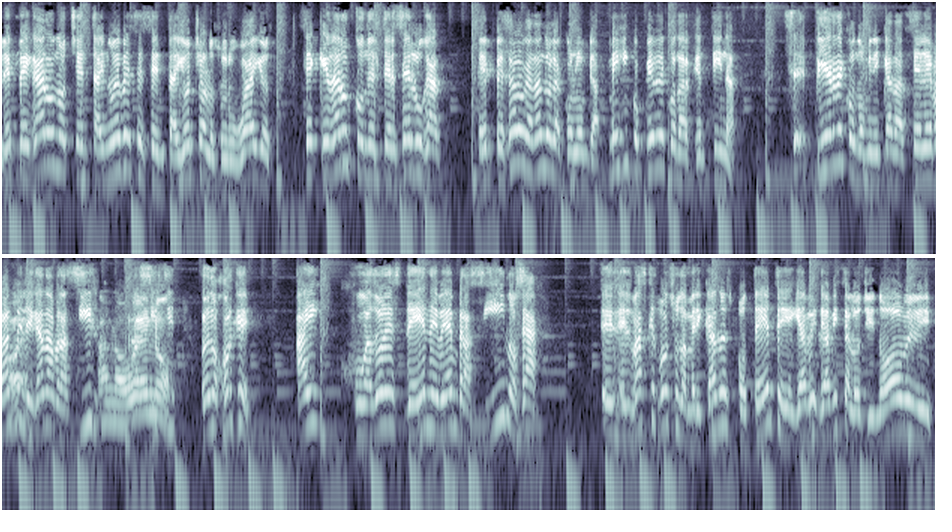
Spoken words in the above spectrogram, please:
Le pegaron 89-68 a los uruguayos. Se quedaron con el tercer lugar. Empezaron ganando la Colombia. México pierde con Argentina. Se pierde con Dominicana. Se levanta Ahora. y le gana a Brasil. Ah, no, Brasil, bueno. sí. Bueno, Jorge, hay jugadores de NBA en Brasil, o sea, el, el básquetbol sudamericano es potente. Ya, ya viste a los Ginobili,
